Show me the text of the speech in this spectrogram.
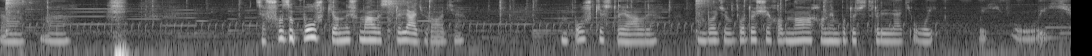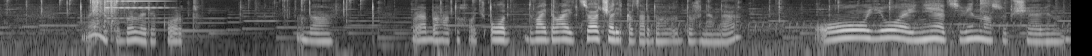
Все. Це що за пушки? Вони ж мали стріляти вроді. Пушки стояли. Мабуть, в будущих обновах вони будуть стріляти. Ой. Ой, ой. Ми не побили рекорд. Ну да. Бо я багато хочу. О, давай, давай, цього челіка зараз до- дожнем, да? Ой-ой, ні, це він нас вообще, він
